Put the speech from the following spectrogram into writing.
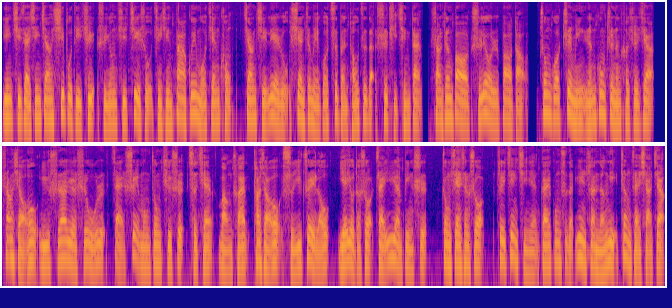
因其在新疆西部地区使用其技术进行大规模监控，将其列入限制美国资本投资的实体清单。上证报十六日报道，中国知名人工智能科学家。商小欧于十二月十五日在睡梦中去世。此前网传汤小欧死于坠楼，也有的说在医院病逝。钟先生说，最近几年该公司的运算能力正在下降，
